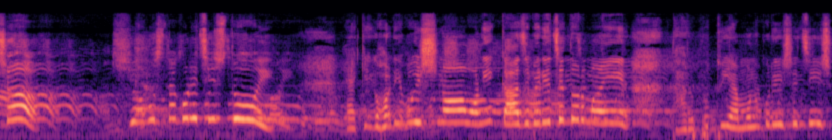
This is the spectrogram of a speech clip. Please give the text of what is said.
আছো কি অবস্থা করেছিস তুই? একই ঘরে বৈষ্ণব, অনেক কাজ বেড়েছে তোর মায়ের। তার উপর তুই এমন করে এসেছিস?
